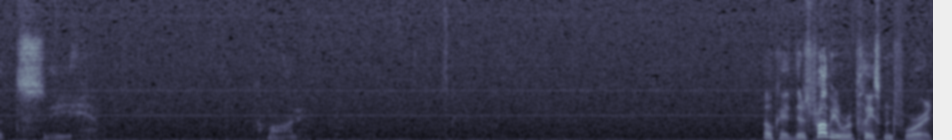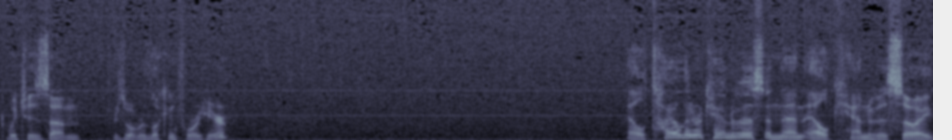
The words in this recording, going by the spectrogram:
Let's see. Okay, there's probably a replacement for it, which is um, is what we're looking for here. L tile layer canvas and then L canvas. So I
